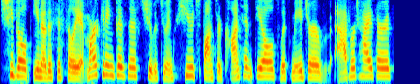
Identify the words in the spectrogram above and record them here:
She built, you know, this affiliate marketing business. She was doing huge sponsored content deals with major advertisers.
